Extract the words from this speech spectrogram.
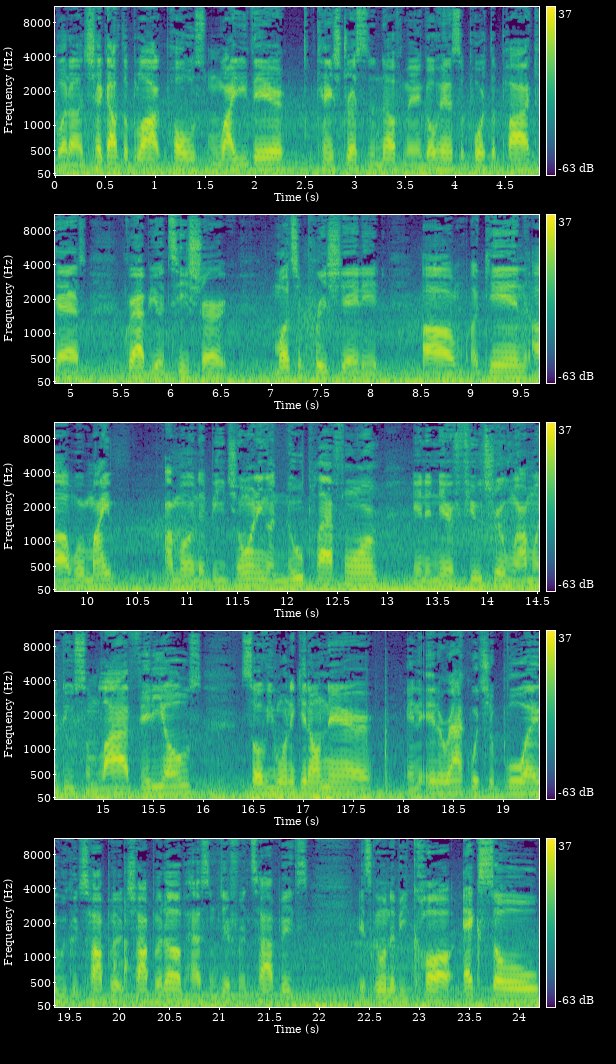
But uh, check out the blog post. And while you're there, can't stress it enough, man. Go ahead and support the podcast. Grab you a t-shirt. Much appreciated. Um, again, uh, we might I'm going to be joining a new platform in the near future where I'm going to do some live videos. So if you want to get on there and interact with your boy, we could chop it, chop it up, have some different topics. It's going to be called EXO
